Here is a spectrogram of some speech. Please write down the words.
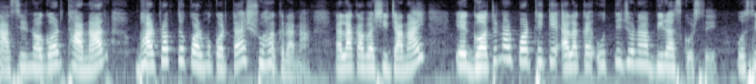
নাসিরনগর থানার ভারপ্রাপ্ত কর্মকর্তা সুহাগ রানা। এলাকাবাসী জানায়, এ ঘটনার পর থেকে এলাকায় উত্তেজনা বিরাজ করছে। ওসি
